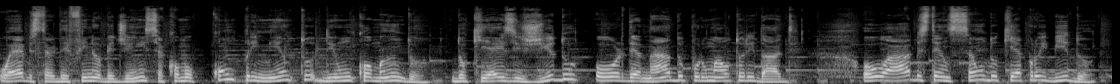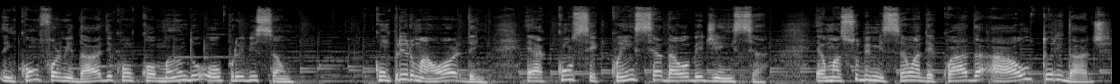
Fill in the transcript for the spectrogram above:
Webster define obediência como cumprimento de um comando, do que é exigido ou ordenado por uma autoridade, ou a abstenção do que é proibido, em conformidade com o comando ou proibição. Cumprir uma ordem é a consequência da obediência, é uma submissão adequada à autoridade.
